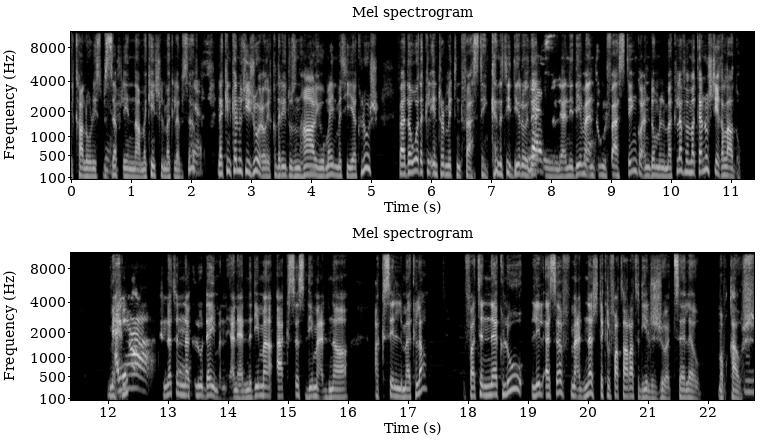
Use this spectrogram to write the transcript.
ال calories بزاف لأن ما كاينش الماكلة بزاف. لكن كانوا تيجوعوا يقدر يدوز نهار يومين ما تياكلوش. فهذا هو ذاك ال intermittent fasting كانوا تيديروا يعني ديما عندهم ال fasting وعندهم الماكلة فما كانوش تيغلاضوا. عليها حنا تناكلوا دائما يعني عندنا ديما access ديما عندنا accès للماكلة. فتناكلوا للأسف ما عندناش ديك الفترات ديال الجوع تسالاو ما بقاوش.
